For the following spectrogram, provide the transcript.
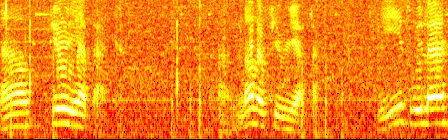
Now, Fury attack. Another Fury attack. Please, Wheeler.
